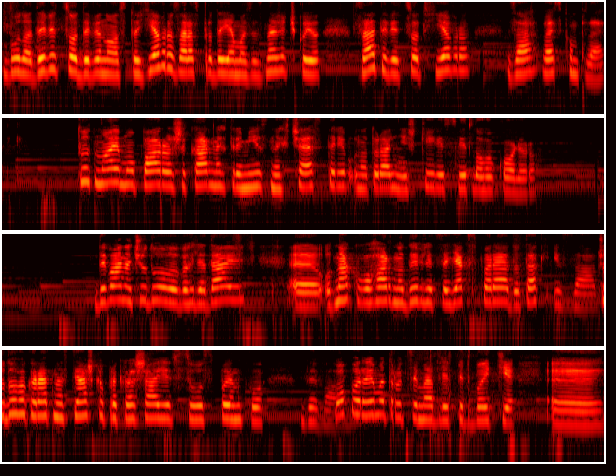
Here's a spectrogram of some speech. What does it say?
була 990 євро. Зараз продаємо зі знижечкою за 900 євро за весь комплект. Тут маємо пару шикарних тримісних честерів у натуральній шкірі світлого кольору. Дивани чудово виглядають, е, однаково гарно дивляться як спереду, так і ззаду. Чудова каретна стяжка прикрашає всю спинку дивану. По периметру ці меблі підбиті е,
